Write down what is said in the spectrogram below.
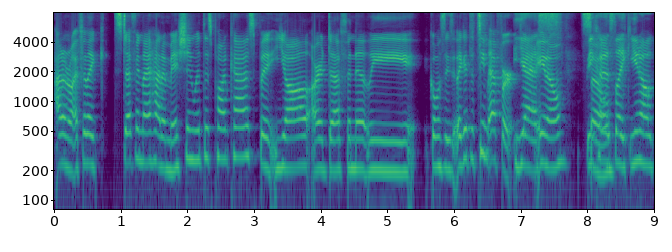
I don't know. I feel like Steph and I had a mission with this podcast, but y'all are definitely, como se dice? Like, it's a team effort. Yes. You know? So- Because, like, you know,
